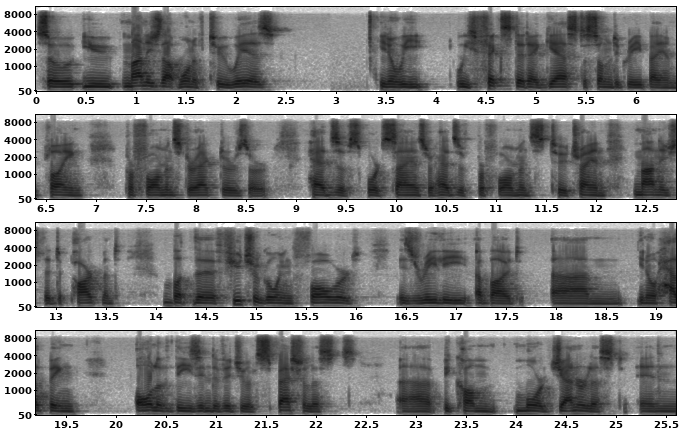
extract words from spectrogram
So you manage that one of two ways. You know, we we fixed it, I guess, to some degree by employing performance directors or heads of sports science or heads of performance to try and manage the department. But the future going forward is really about um, you know helping all of these individual specialists uh, become more generalist in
